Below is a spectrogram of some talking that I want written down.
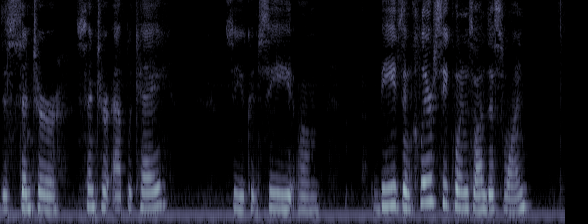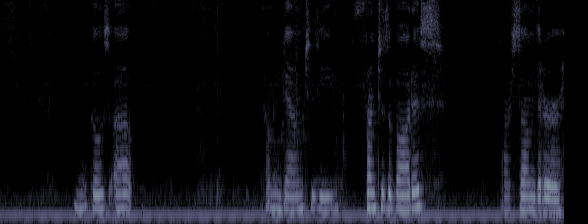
this center center applique. So you can see um, beads and clear sequins on this one. And it goes up coming down to the front of the bodice are some that are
